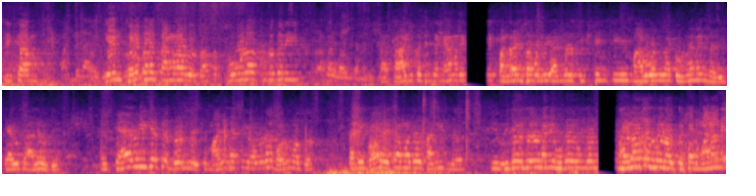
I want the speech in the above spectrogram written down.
श्रीकांत गेम खरोखरच चांगला होत होता. पण थोडा कुठंतरी साहजिकच त्यांच्या खेळामध्ये एक पंधरा दिवसापूर्वी अंडर सिक्स्टीनची मालवणला टुर्नामेंट झाली. त्यावेळी आले होते. आणि त्यावेळी जे ते बोलले ते माझ्यासाठी एवढं भरून होतं त्यांनी भर याच्यामध्ये सांगितलं की विजय देऊन आणि उदय रुंगल बनवतोच बनवतो पण मनाने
